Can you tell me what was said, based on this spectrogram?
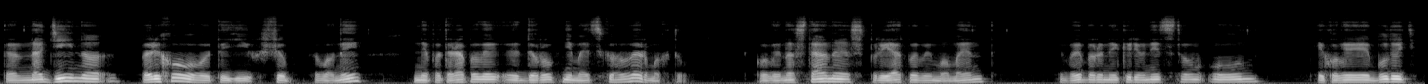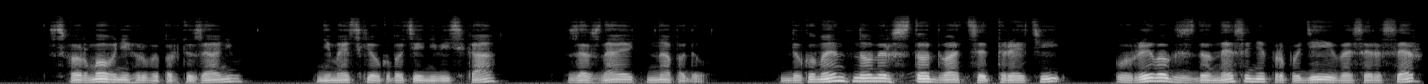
та надійно переховувати їх, щоб вони не потрапили до рук німецького вермахту. Коли настане сприятливий момент, вибраний керівництвом ОУН, і коли будуть сформовані групи партизанів, німецькі окупаційні війська зазнають нападу. Документ номер 123 Уривок з донесення про події в СРСР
